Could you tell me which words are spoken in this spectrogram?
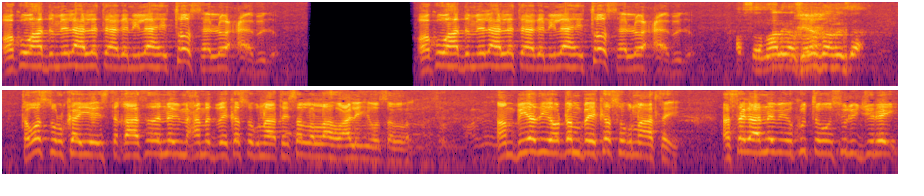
waa kuwa hadda meelaha la taagan ilaahay toos ha loo caabudo. Waa kuwa hadda meelaha la taagan ilaahay toos ha loo caabudo af soomaaligaa sooma fahmaysa tawasulka iyo istiqaasada nebi maxamed bay ka sugnaatay sala allahu calayhi wasalam ambiyadii oo dhan bay ka sugnaatay. Asagaa nebiga ku tawasuli jiray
